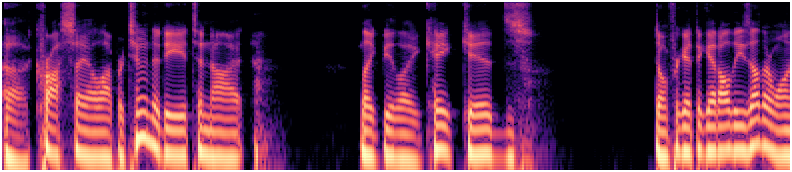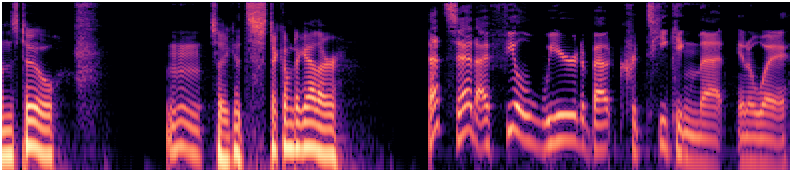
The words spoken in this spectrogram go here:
uh cross sale opportunity to not like be like hey kids don't forget to get all these other ones too Mhm. so you could stick them together That said, I feel weird about critiquing that in a way,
